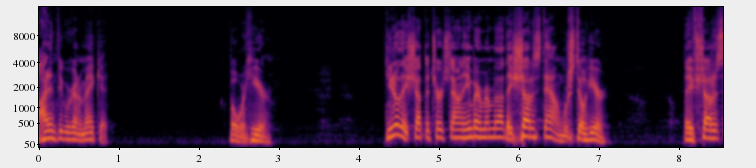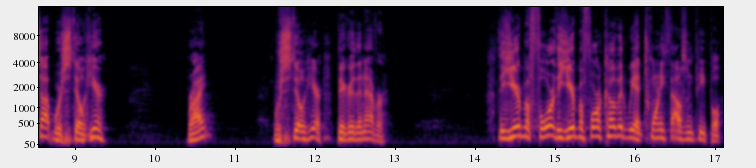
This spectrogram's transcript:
I didn't think we were going to make it. But we're here. Do you know they shut the church down? Anybody remember that? They shut us down. We're still here. They've shut us up. We're still here. Right? We're still here, bigger than ever. The year before, the year before COVID, we had 20,000 people.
